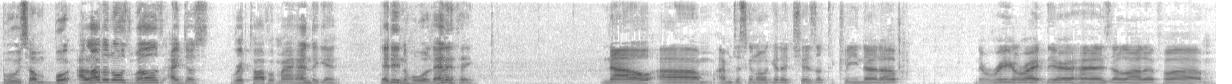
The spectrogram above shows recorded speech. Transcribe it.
boo some. A lot of those welds I just ripped off with my hand again. They didn't hold anything. Now um, I'm just gonna get a chisel to clean that up. The rail right there has a lot of. Um,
